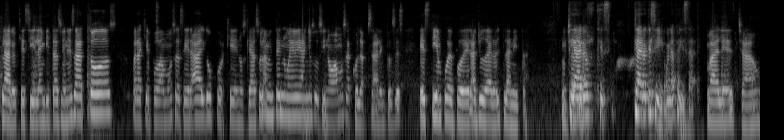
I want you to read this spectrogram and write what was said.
Claro que sí, la invitación es a todos para que podamos hacer algo porque nos queda solamente nueve años o si no vamos a colapsar. Entonces es tiempo de poder ayudar al planeta claro que sí. Claro que sí. Una feliz tarde. Vale, chao.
